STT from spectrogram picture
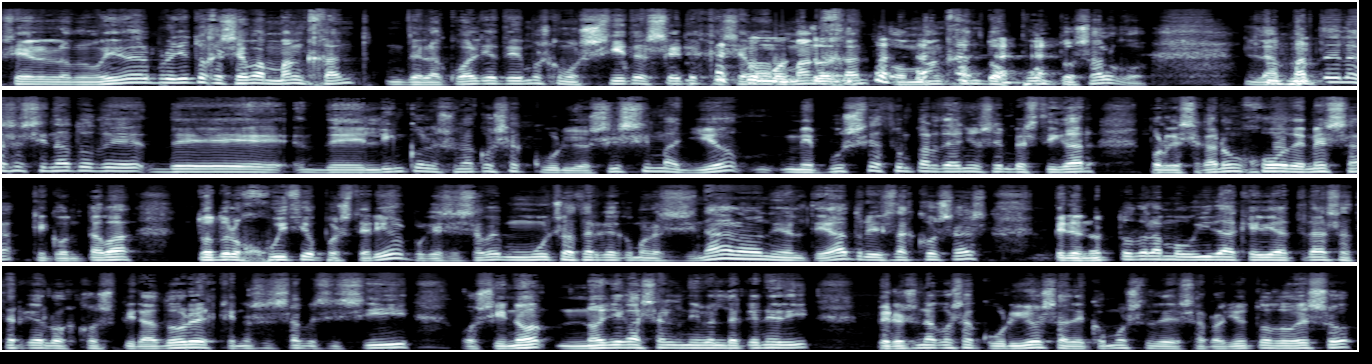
Sí, la movida del proyecto que se llama Manhunt, de la cual ya tenemos como siete series que se llaman Manhunt o Manhunt dos puntos algo. La parte del asesinato de, de, Lincoln es una cosa curiosísima. Yo me puse hace un par de años a investigar porque sacaron un juego de mesa que contaba todo el juicio posterior, porque se sabe mucho acerca de cómo lo asesinaron y el teatro y estas cosas, pero no toda la movida que había atrás acerca de los conspiradores, que no se sabe si sí o si no, no llega a ser el nivel de Kennedy, pero es una cosa curiosa de cómo se desarrolló todo eso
